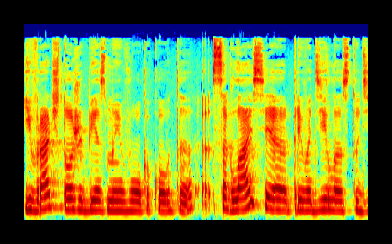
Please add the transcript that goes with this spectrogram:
и врач тоже без моего какого-то э, согласия приводила студентов,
